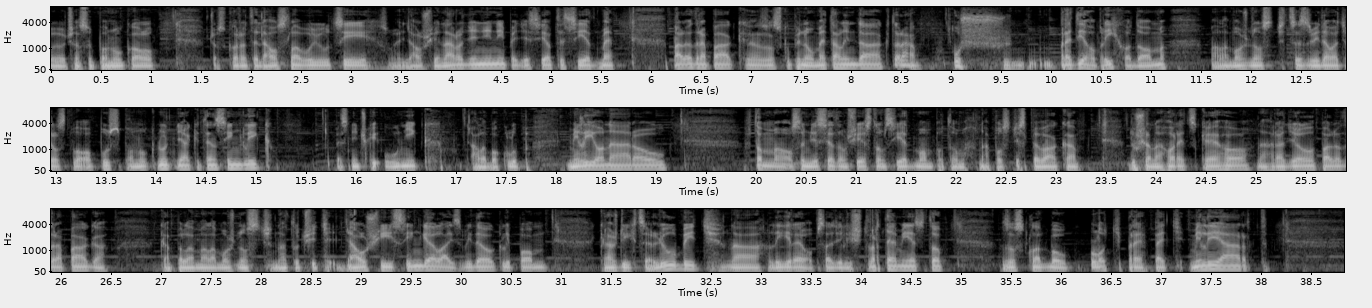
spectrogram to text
Svojho času ponúkol, čo skoro teda oslavujúci svoje ďalšie narodeniny, 57. Paleodrapák so skupinou Metalinda, ktorá už pred jeho príchodom mala možnosť cez vydavateľstvo Opus ponúknuť nejaký ten singlík, pesničky Únik alebo klub milionárov. V tom 86. 7. potom na poste speváka Dušana Horeckého nahradil Paleodrapák a Kapela mala možnosť natočiť ďalší single aj s videoklipom Každý chce ľúbiť. Na líre obsadili štvrté miesto so skladbou Loď pre 5 miliárd.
